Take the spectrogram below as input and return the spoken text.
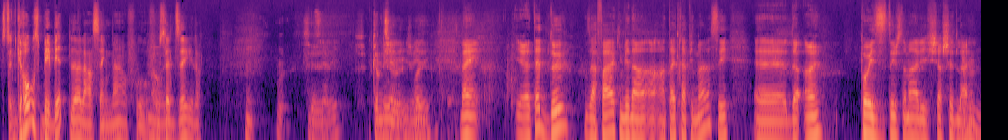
c'est une grosse bébite, là, l'enseignement, il faut, faut Ah se oui. le dire. Là. C'est Je vais y aller. Comme tu veux. aller, je vais y Ouais. aller. Ben, il y aurait peut-être deux affaires qui me viennent en, tête rapidement. là. C'est euh, de un, pas hésiter justement à aller chercher de l'aide. Mhm.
